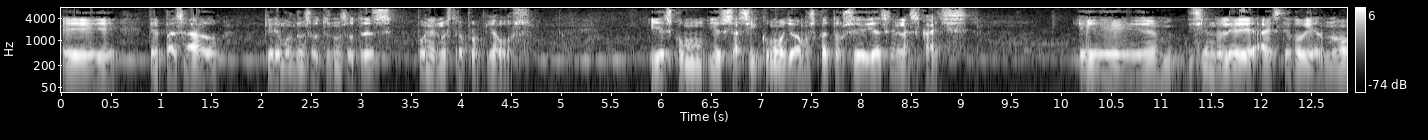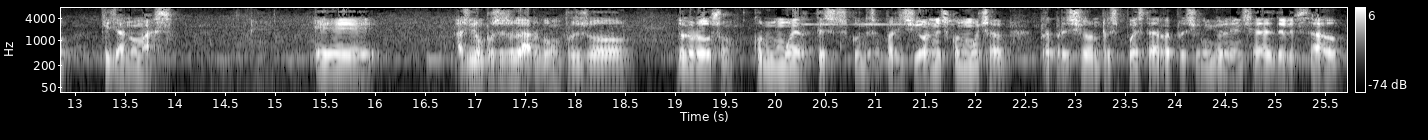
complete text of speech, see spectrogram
eh, del pasado, queremos nosotros, nosotras poner nuestra propia voz. Y es, como, y es así como llevamos 14 días en las calles, eh, diciéndole a este gobierno que ya no más. Eh, ha sido un proceso largo, un proceso doloroso, con muertes, con desapariciones, con mucha represión, respuesta de represión y violencia desde el Estado,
